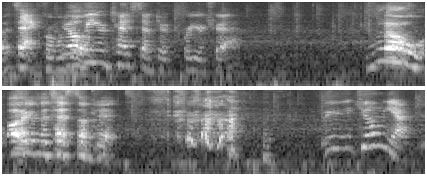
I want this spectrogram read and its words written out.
Attack from ha. above. I'll be your test subject for your trap. No! I am the test subject! Well, you can kill me after.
